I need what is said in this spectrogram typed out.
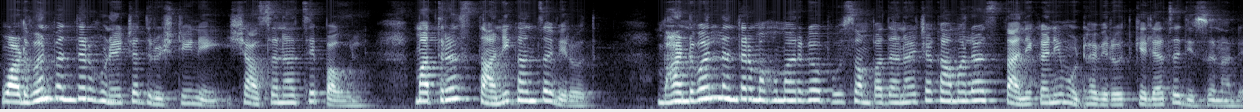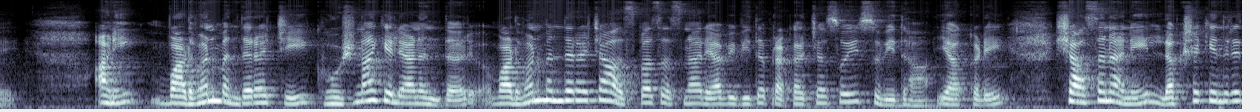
वाढवण बंदर होण्याच्या दृष्टीने शासनाचे पाऊल मात्र स्थानिकांचा विरोध. भांडवल नंतर महामार्ग भूसंपादनाच्या कामाला स्थानिकांनी मोठा विरोध केल्याचं दिसून आलंय. आणि वाढवण बंदराची घोषणा केल्यानंतर वाढवण बंदराच्या आसपास असणाऱ्या विविध प्रकारच्या सोयी सुविधा याकडे शासनाने लक्ष केंद्रित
